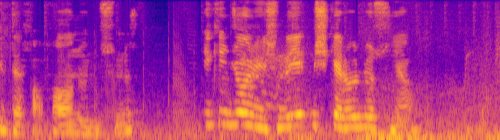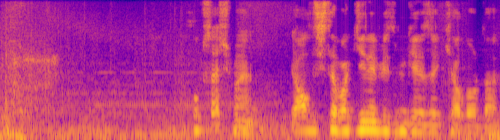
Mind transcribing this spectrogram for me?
bir defa falan ölmüşsündür. İkinci oynayışında 70 kere ölüyorsun ya. Çok saçma ya. Al işte bak yine bizim gerizekalı orada.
